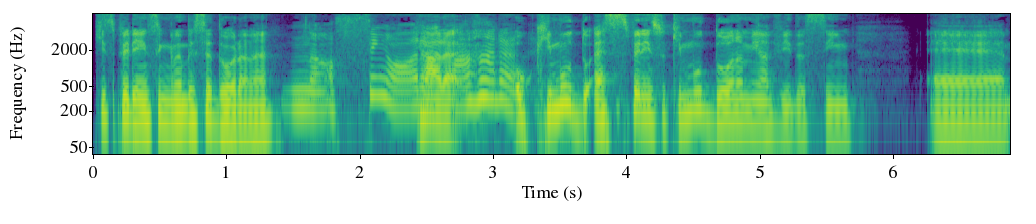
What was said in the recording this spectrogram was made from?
que experiência engrandecedora, né? Nossa senhora, Cara, o que mudou, essa experiência, o que mudou na minha vida, assim, é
